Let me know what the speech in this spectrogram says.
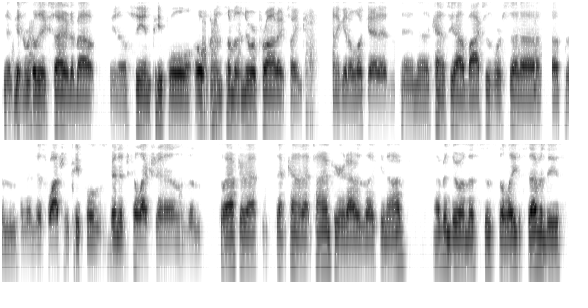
you know, getting really excited about you know seeing people opening some of the newer products. So I can kind of get a look at it and uh, kind of see how boxes were set up, and, and then just watching people's vintage collections. And so after that, that kind of that time period, I was like, you know, I've I've been doing this since the late '70s.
